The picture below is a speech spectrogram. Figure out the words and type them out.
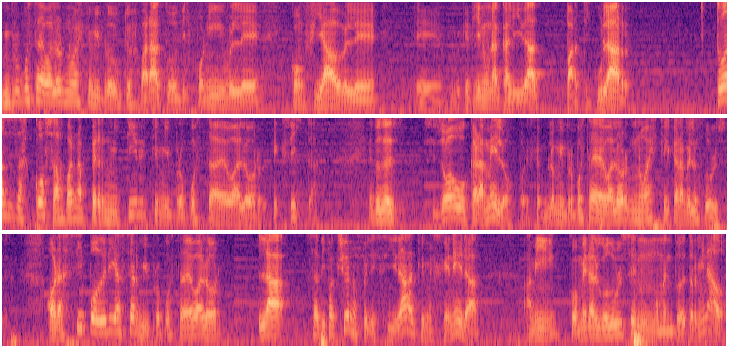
Mi propuesta de valor no es que mi producto es barato, disponible, confiable, eh, que tiene una calidad particular, todas esas cosas van a permitir que mi propuesta de valor exista. Entonces, si yo hago caramelos, por ejemplo, mi propuesta de valor no es que el caramelo es dulce. Ahora sí podría ser mi propuesta de valor la satisfacción o felicidad que me genera a mí comer algo dulce en un momento determinado.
